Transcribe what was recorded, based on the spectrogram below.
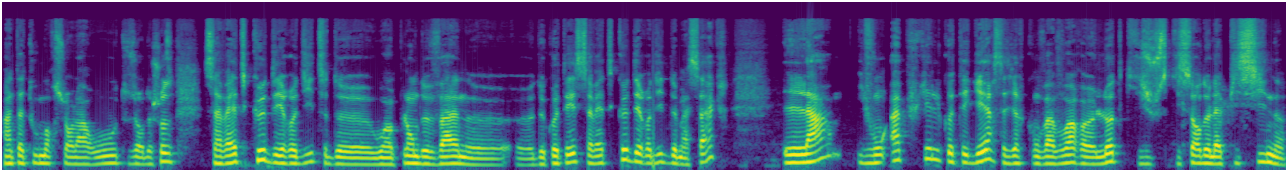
un tatou mort sur la route, tout ce genre de choses, ça va être que des redites de ou un plan de van euh, euh, de côté, ça va être que des redites de massacre. Là, ils vont appuyer le côté guerre, c'est-à-dire qu'on va voir euh, l'autre qui, qui sort de la piscine,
